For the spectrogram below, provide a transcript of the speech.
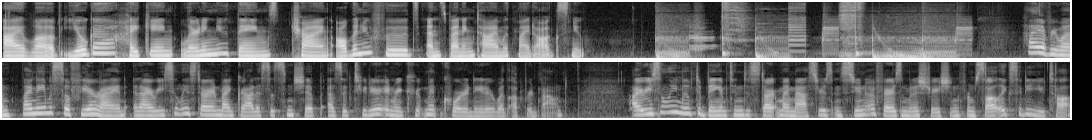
I love yoga, hiking, learning new things, trying all the new foods, and spending time with my dog Snoop. Hi, everyone. My name is Sophia Ryan, and I recently started my grad assistantship as a tutor and recruitment coordinator with Upward Bound. I recently moved to Binghamton to start my master's in Student Affairs Administration from Salt Lake City, Utah,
